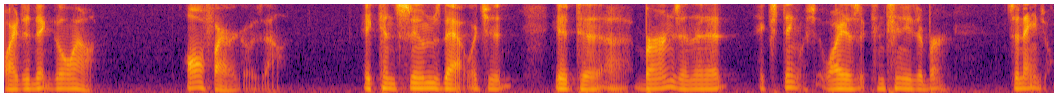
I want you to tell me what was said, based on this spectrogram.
Why didn't it go out? All fire goes out. It consumes that which it it uh, burns and then it extinguishes. Why does it continue to burn? It's an angel.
